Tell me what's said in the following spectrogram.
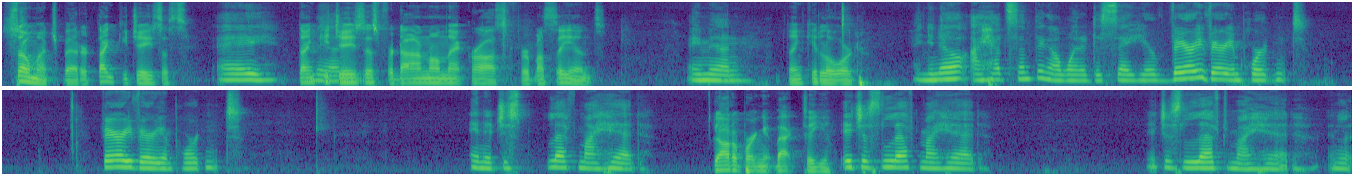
So much better. Thank you, Jesus. Amen. Thank you, Jesus, for dying on that cross for my sins. Amen. Thank you, Lord. And you know, I had something I wanted to say here. Very, very important. Very, very important. And it just left my head. God will bring it back to you. It just left my head. It just left my head. And,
